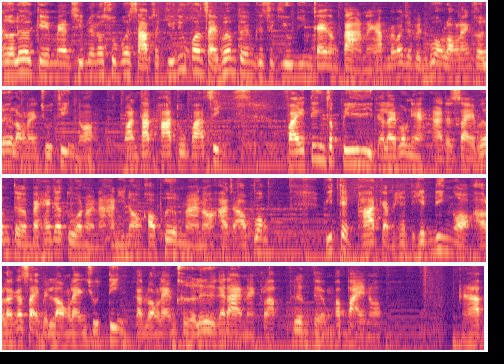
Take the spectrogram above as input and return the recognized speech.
เคอร์เลอร์เกมแมนชิพแล้วก็ซูเปอร์ซับสกิลที่ควรใส่เพิ่มเติมคือสกิลยิงไกลต่างๆนะครับไม่ว่าจะเป็นพวกลองแรงเคอร์เลอร์ลองแรงชูตติ้งเนาะวันทัชพาร์ททูพาร์ซิ่งไฟติ้งสปีดอะไรพวกเนี้ยอาจจะใส่เพิ่มเติมไปให้เจ้าตัวหน่อยนะ อันนี้น้องเขาเพิ่มมาเนาะอาจจะเอาพวกวิเต็ดพาร์ทกับเฮดดิ้งออกเอาแล้วก็ใส่เป็นลองแรงชูตติ้งกับลองแรงเคอร์เลอร์ก็ได้นะครับเพิ่มเติมเข้าไปเนาะนะครับ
